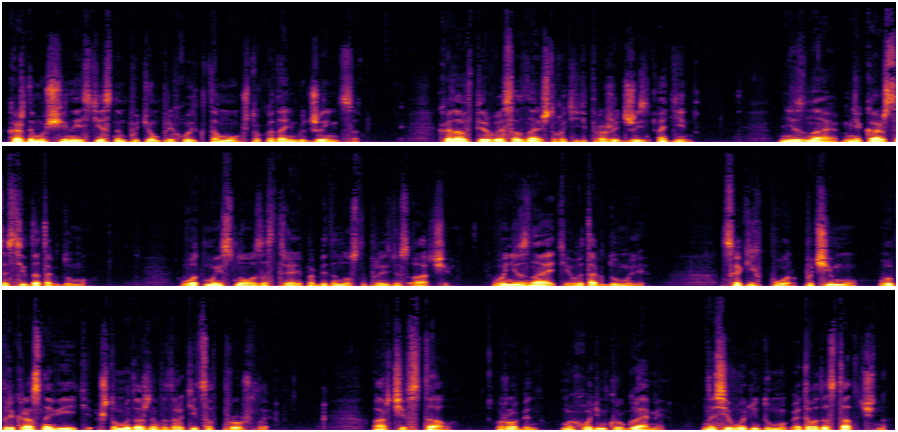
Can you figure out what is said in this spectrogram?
Каждый мужчина естественным путем приходит к тому, что когда-нибудь женится. Когда вы впервые осознали, что хотите прожить жизнь один? Не знаю, мне кажется, я всегда так думал. Вот мы и снова застряли, победоносно произнес Арчи. Вы не знаете, вы так думали. С каких пор? Почему? Вы прекрасно видите, что мы должны возвратиться в прошлое. Арчи встал. Робин, мы ходим кругами. На сегодня, думаю, этого достаточно.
